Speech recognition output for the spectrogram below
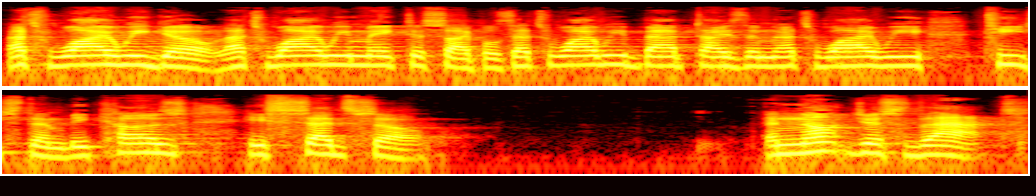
That's why we go. That's why we make disciples. That's why we baptize them. That's why we teach them, because He said so. And not just that,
